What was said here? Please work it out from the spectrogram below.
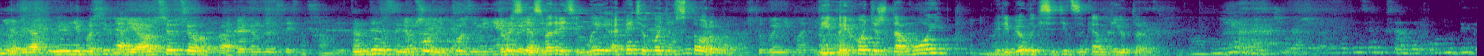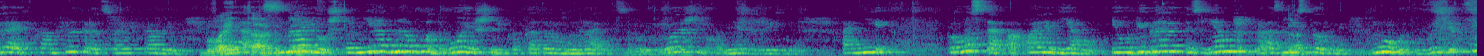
нет, я не про себя, я вообще в целом. про Такая тенденция есть на самом деле. Тенденции Легко, легко заменяемые Друзья, смотрите, мы опять уходим в сторону. Чтобы не платить. Ты приходишь домой, ребенок сидит за компьютером. Нервничает. Отец Александр, он убегает в компьютер от своей своих проблем. Бывает Я так, да. знаю, что ни одного двоечника, которому нравится быть двоечником, нет жизни. Они просто попали в яму и убегают из ямы в разные Да. стороны. Могут в выпивку,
